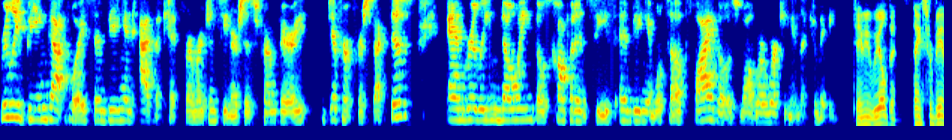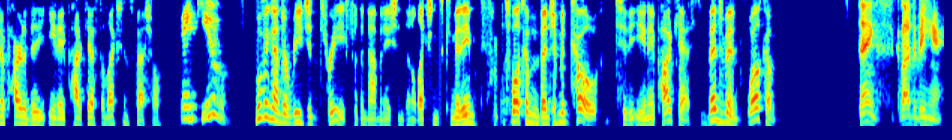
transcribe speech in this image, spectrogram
really being that voice and being an advocate for emergency nurses from very different perspectives and really knowing those competencies and being able to apply those while we're working in the committee. Tammy Wheeldon, thanks for being a part of the ENA podcast election special. Thank you. Moving on to Region 3 for the Nominations and Elections Committee, let's welcome Benjamin Coe to the ENA podcast. Benjamin, welcome. Thanks. Glad to be here.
